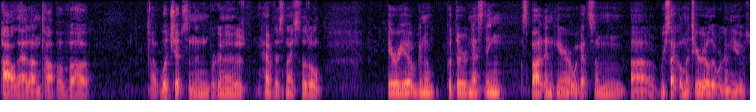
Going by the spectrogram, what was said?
pile that on top of uh, uh, wood chips and then we're going to have this nice little area. We're going to put their nesting spot in here. We got some uh, recycled material that we're going to use.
